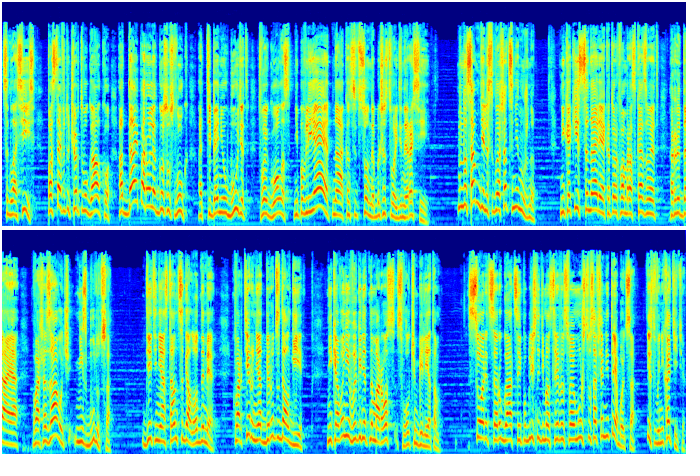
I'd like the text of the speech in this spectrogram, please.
«согласись, Поставь эту чертову галку. Отдай пароль от госуслуг. От тебя не убудет. Твой голос не повлияет на конституционное большинство Единой России. Но на самом деле соглашаться не нужно. Никакие сценарии, о которых вам рассказывает, рыдая, ваша завуч, не сбудутся. Дети не останутся голодными. Квартиру не отберут за долги. Никого не выгонят на мороз с волчьим билетом. Ссориться, ругаться и публично демонстрировать свое мужество совсем не требуется, если вы не хотите.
